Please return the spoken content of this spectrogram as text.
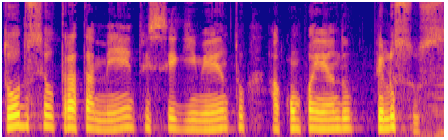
todo o seu tratamento e seguimento acompanhando pelo SUS.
